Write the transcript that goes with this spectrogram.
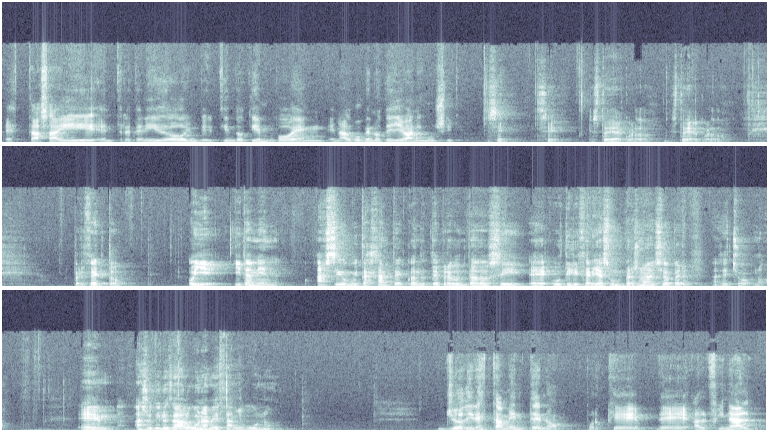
estás ahí entretenido, invirtiendo tiempo en, en algo que no te lleva a ningún sitio. Sí, sí, estoy de acuerdo, estoy de acuerdo. Perfecto. Oye, y también has sido muy tajante cuando te he preguntado si eh, utilizarías un personal shopper. Has dicho no. Em, ¿Has utilizado alguna vez alguno? Yo directamente no, porque eh, al final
